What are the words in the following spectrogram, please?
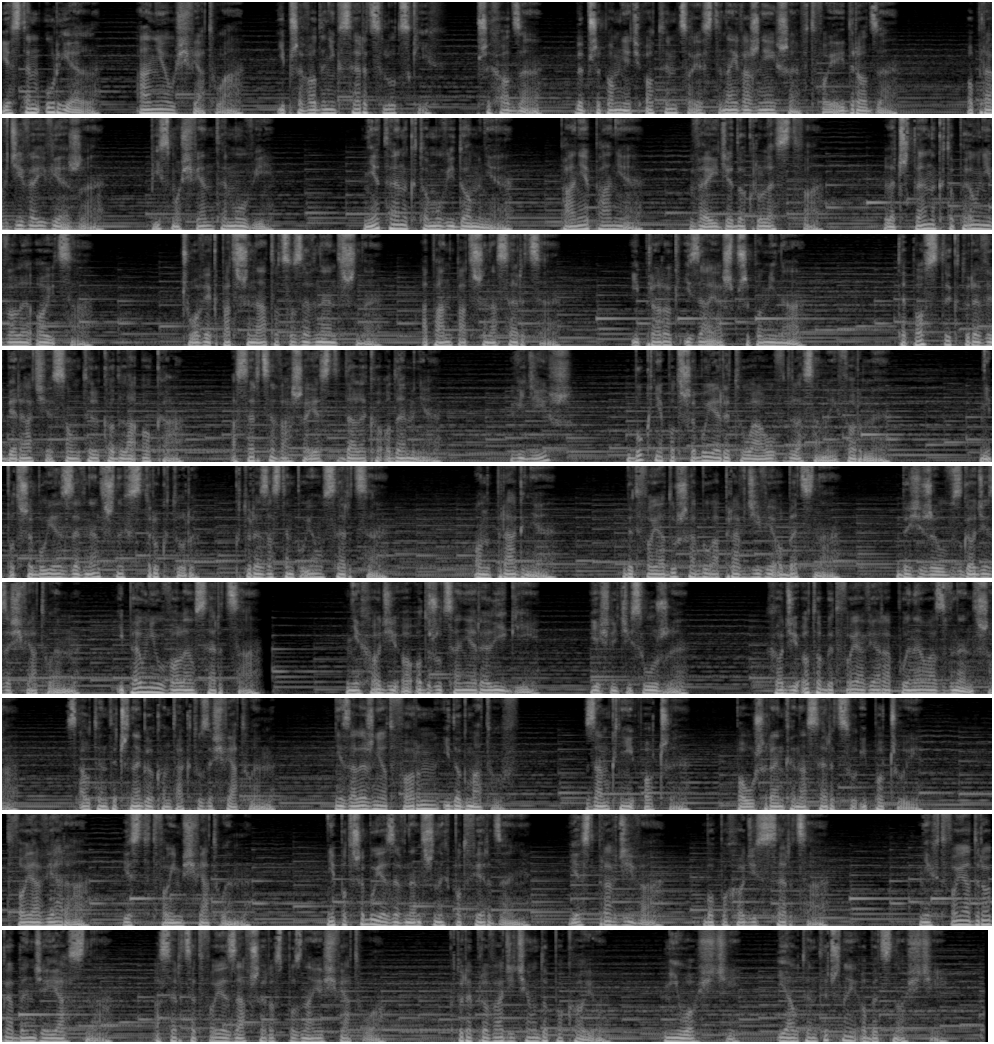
Jestem Uriel, anioł światła i przewodnik serc ludzkich. Przychodzę, by przypomnieć o tym, co jest najważniejsze w Twojej drodze. O prawdziwej wierze. Pismo Święte mówi: Nie ten, kto mówi do mnie, Panie, Panie, wejdzie do królestwa, lecz ten, kto pełni wolę Ojca. Człowiek patrzy na to, co zewnętrzne, a Pan patrzy na serce. I prorok Izajasz przypomina: Te posty, które wybieracie, są tylko dla oka, a serce wasze jest daleko ode mnie. Widzisz? Bóg nie potrzebuje rytuałów dla samej formy. Nie potrzebuje zewnętrznych struktur, które zastępują serce. On pragnie, by Twoja dusza była prawdziwie obecna, byś żył w zgodzie ze światłem i pełnił wolę serca. Nie chodzi o odrzucenie religii, jeśli Ci służy. Chodzi o to, by Twoja wiara płynęła z wnętrza, z autentycznego kontaktu ze światłem, niezależnie od form i dogmatów. Zamknij oczy, połóż rękę na sercu i poczuj. Twoja wiara jest Twoim światłem. Nie potrzebuje zewnętrznych potwierdzeń. Jest prawdziwa, bo pochodzi z serca. Niech Twoja droga będzie jasna, a serce Twoje zawsze rozpoznaje światło, które prowadzi Cię do pokoju, miłości i autentycznej obecności.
